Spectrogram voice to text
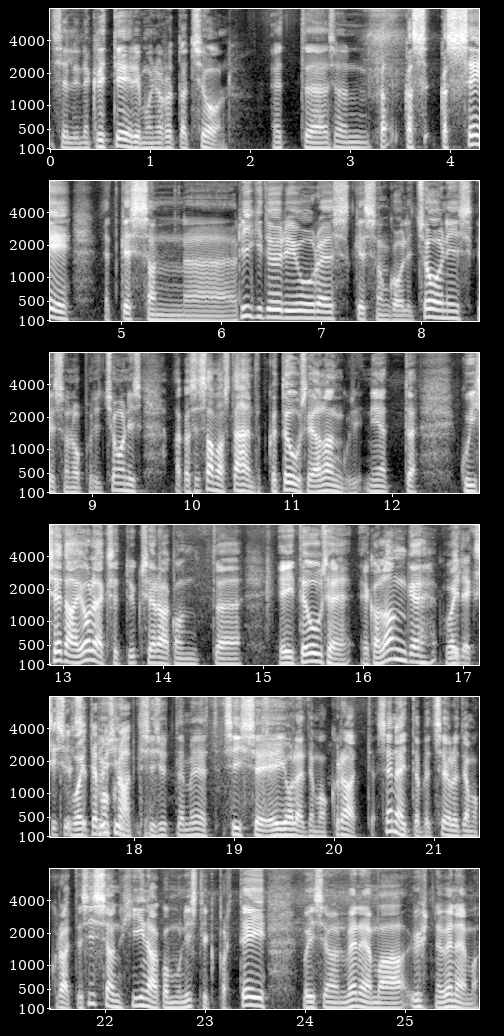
selline kriteerium on ju rotatsioon et äh, see on kas, kas see, et kes on äh, riigitööri juures, kes on koalitsioonis, kes on opositsioonis, aga see samas tähendab ka tõuse ja langusi, nii et äh, kui seda ei oleks, et üks erakond ei tõuse ega lange, vaid, vaid püsib, siis ütleme, et siis see ei ole demokraatia, see näitab, et see ei ole demokraatia, siis see on Hiina kommunistlik partei või see on Venemaa, ühtne Venemaa,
